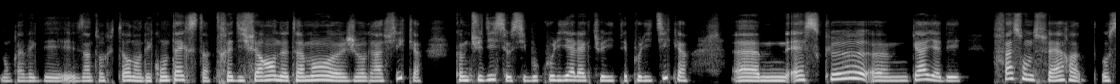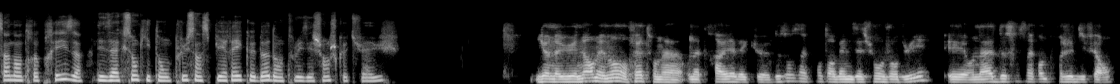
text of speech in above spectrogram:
donc avec des interlocuteurs dans des contextes très différents, notamment euh, géographiques, comme tu dis, c'est aussi beaucoup lié à l'actualité politique. Euh, Est-ce que, euh, il y a des façons de faire au sein d'entreprises, des actions qui t'ont plus inspiré que d'autres dans tous les échanges que tu as eus? Il y en a eu énormément. En fait, on a, on a travaillé avec 250 euh, organisations aujourd'hui et on a 250 projets différents.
